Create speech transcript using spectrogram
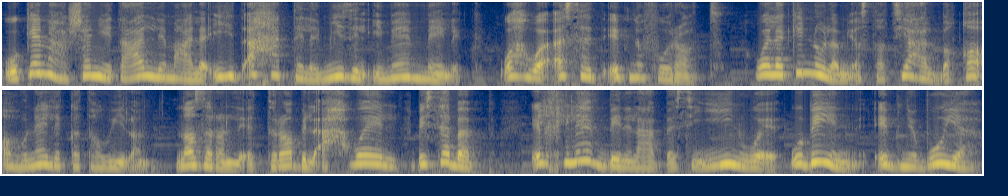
وكان عشان يتعلم على إيد أحد تلاميذ الإمام مالك وهو أسد ابن فرات. ولكنه لم يستطيع البقاء هنالك طويلا نظرا لاضطراب الأحوال بسبب الخلاف بين العباسيين وبين ابن بويا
